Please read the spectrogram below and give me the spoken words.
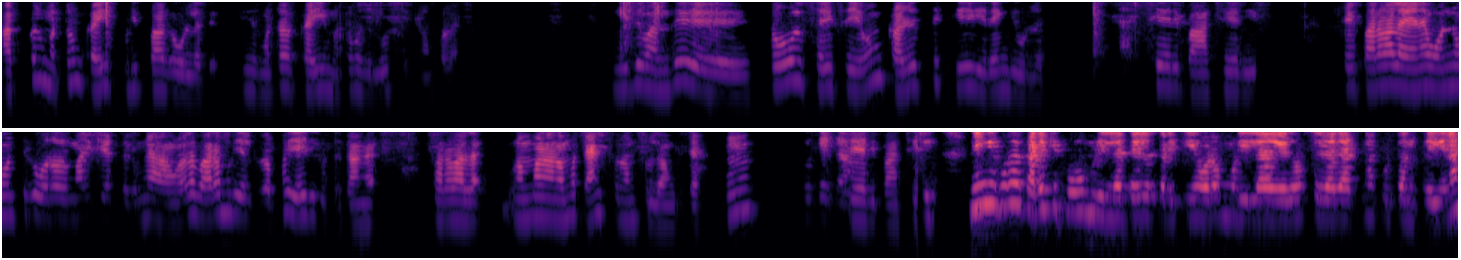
அக்குள் மட்டும் கை பிடிப்பாக உள்ளது. இது மட்டும் கை மட்டும் கொஞ்சம் லூஸ் வைக்கணும் போல. இது வந்து தோல் சரி செய்யவும் கழுத்து கீழ் இறங்கி உள்ளது. சரிப்பா சரி. சரி பரவாயில்ல. ஏன்னா ஒன்று ஒன்றுக்கு ஒரு ஒரு மாதிரி கேட்டிருக்கோம்ல. அவங்களால வர முடியலன்றப்ப எழுதி கொடுத்துருக்காங்க. பரவாயில்ல. நான் ரொம்ப தேங்க்ஸ் சொல்லணும்னு சொல்லு அவங்ககிட்ட ம்? சரிப்பா சரி. நீங்க கூட கடைக்கு போக முடியல டெய்லர் கடைக்கு உடம்பு முடியல ஏதோ சில டேரக்ட்னா கொடுத்து அனுப்புறீங்கன்னா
